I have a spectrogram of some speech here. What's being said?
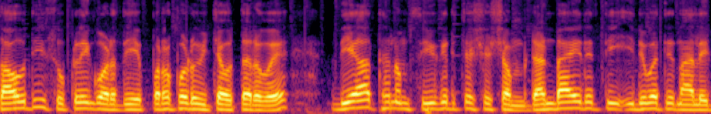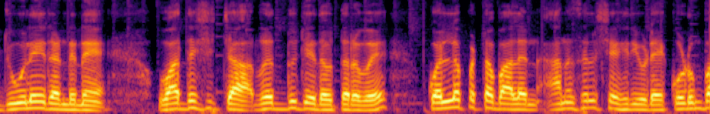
സൗദി സുപ്രീം കോടതി പുറപ്പെടുവിച്ച ഉത്തരവ് ദിയാധനം സ്വീകരിച്ച ശേഷം രണ്ടായിരത്തി ഇരുപത്തിനാല് ജൂലൈ രണ്ടിന് വധശിച്ച റദ്ദു ചെയ്ത ഉത്തരവ് കൊല്ലപ്പെട്ട ബാലൻ അനസൽ ഷെഹരിയുടെ കുടുംബ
